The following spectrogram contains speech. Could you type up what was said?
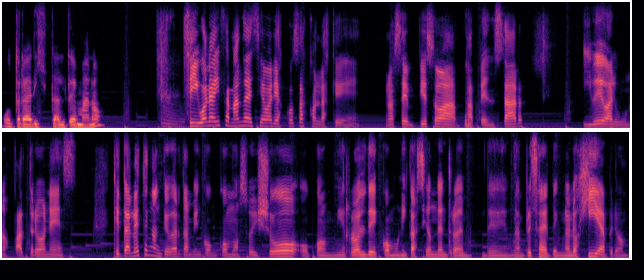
otra arista al tema, ¿no? Mm. Sí, igual ahí Fernanda decía varias cosas con las que, no sé, empiezo a, pensar y veo algunos patrones que tal vez tengan que ver también con cómo soy yo o con mi rol de comunicación dentro de, una empresa de tecnología, pero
